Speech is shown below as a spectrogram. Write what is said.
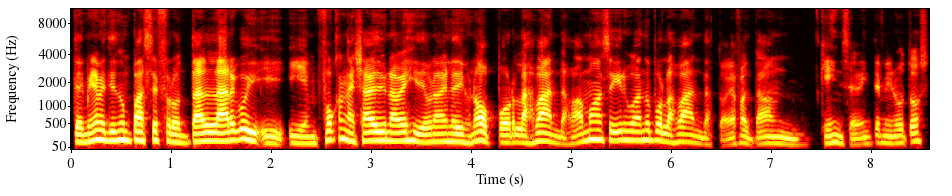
termina metiendo un pase frontal largo y, y- y enfocan a Xavi de una vez y de una vez le dijo, no, por las bandas, vamos a seguir jugando por las bandas. Todavía faltaban 15, 20 minutos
